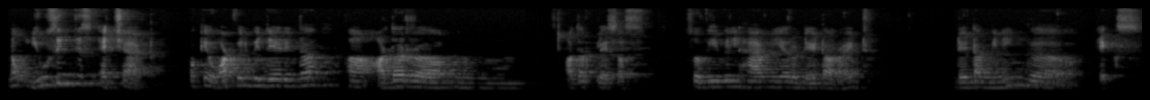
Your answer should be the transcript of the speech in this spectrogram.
Now using this chat okay what will be there in the uh, other um, other places? So we will have here data right? Data meaning uh, x.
